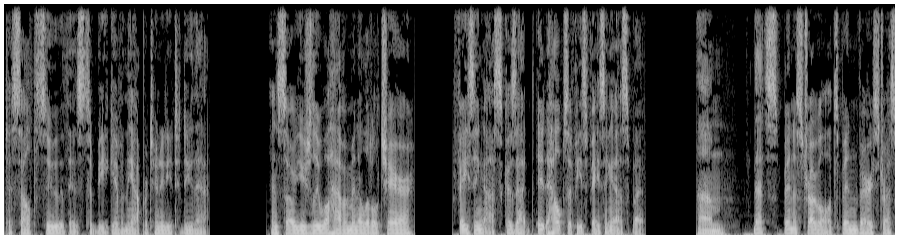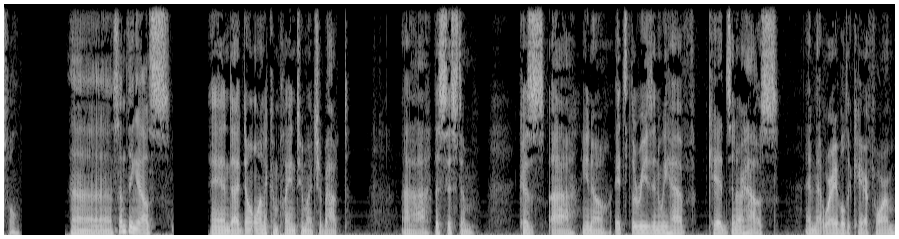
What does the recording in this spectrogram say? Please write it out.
to self-soothe is to be given the opportunity to do that. And so usually we'll have him in a little chair facing us cuz that it helps if he's facing us, but um that's been a struggle. It's been very stressful. Uh, something else, and I don't want to complain too much about uh, the system because uh, you know it's the reason we have kids in our house and that we're able to care for them,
